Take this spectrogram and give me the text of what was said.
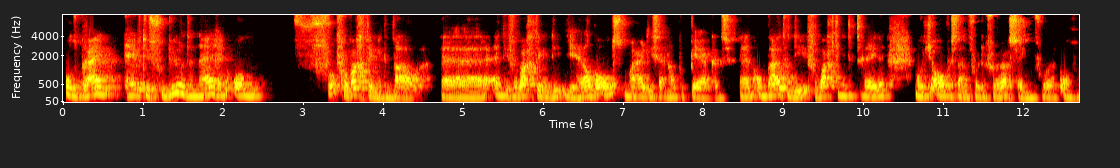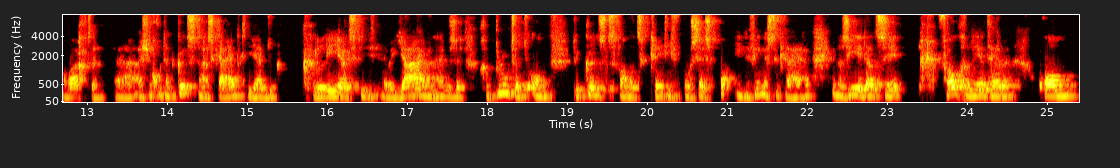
ons brein heeft dus voortdurend de neiging om verwachtingen te bouwen. Uh, en die verwachtingen die, die, helpen ons, maar die zijn ook beperkend. En om buiten die verwachtingen te treden, moet je openstaan voor de verrassing, voor het onverwachte. Uh, als je goed naar kunstenaars kijkt, die hebben geleerd, die hebben jaren hebben ze geploeterd om de kunst van het creatieve proces in de vingers te krijgen. En dan zie je dat ze vooral geleerd hebben om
